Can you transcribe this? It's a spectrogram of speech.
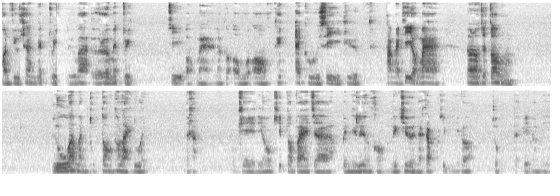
confusion metric หรือว่า error metric ที่ออกมาแล้วก็ overall accuracy คือทำแผนที่ออกมา แล้วเราจะต้องรู้ว่ามันถูกต้องเท่าไหร่ด้วยนะครับโอเค เดี๋ยวคลิปต่อไปจะเป็นในเรื่องของเลคเชอร์นะครับ คลิปนี้ก็จบแต่เพียงเท่านี้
